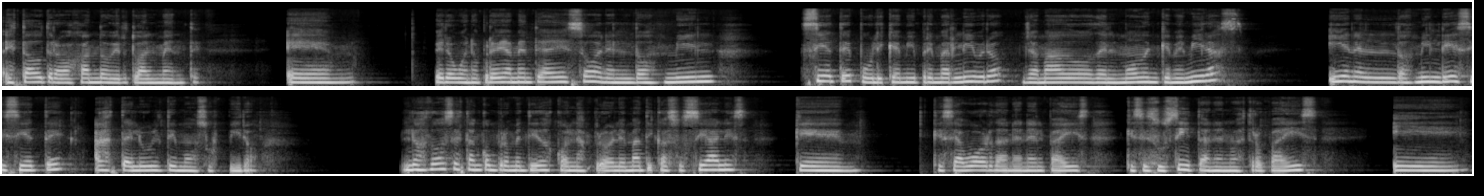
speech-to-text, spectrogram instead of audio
estado trabajando virtualmente. Em, pero bueno, previamente a eso, en el 2007 publiqué mi primer libro llamado Del modo en que me miras y en el 2017 Hasta el último suspiro. Los dos están comprometidos con las problemáticas sociales que, que se abordan en el país, que se suscitan en nuestro país. Y,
